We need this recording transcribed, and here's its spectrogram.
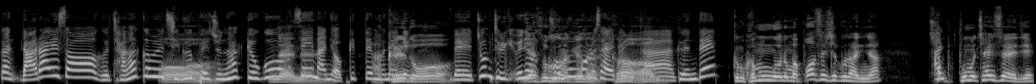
그러니까 나라에서 그 장학금을 어. 지급해 준 학교고 네, 학생이 네. 많이 없기 때문에 아, 그래도 이제 네좀 들기 왜냐면 검은고를 사야 그럼. 되니까. 그런데 그럼 검은 거는 막 버스 싣고 다니냐? 차, 아니, 부모 차 있어야지.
